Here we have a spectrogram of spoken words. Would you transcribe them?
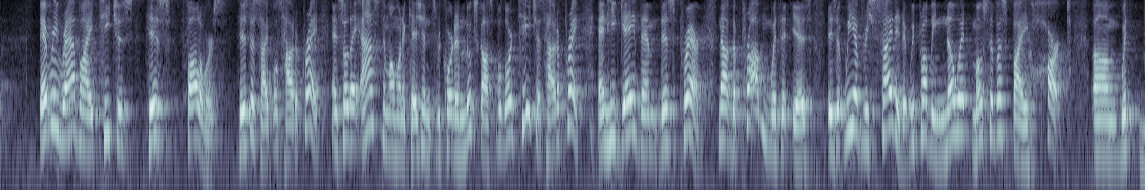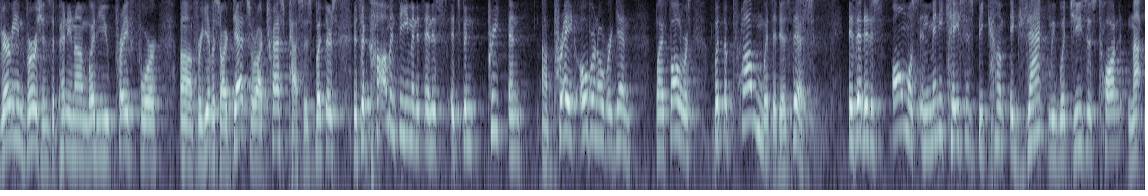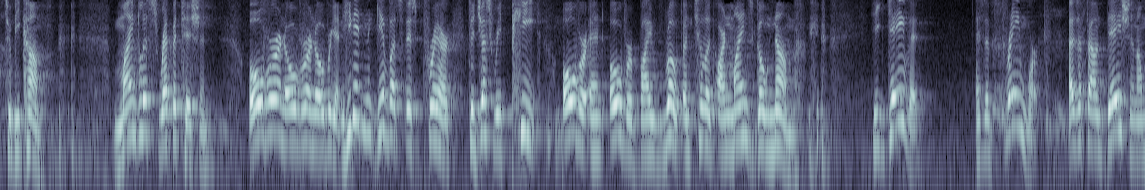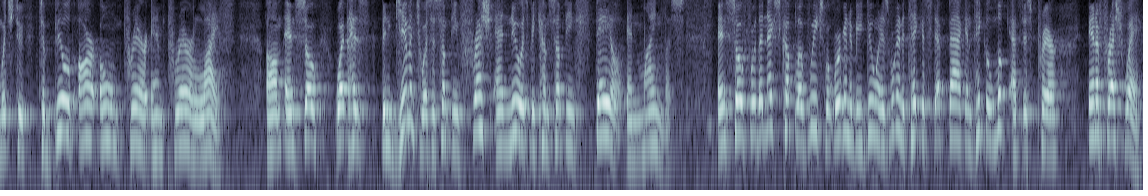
Every rabbi teaches his followers, his disciples, how to pray. And so they asked him on one occasion, it's recorded in Luke's gospel, Lord, teach us how to pray. And he gave them this prayer. Now, the problem with it is, is that we have recited it. We probably know it, most of us, by heart um, with varying versions depending on whether you pray for uh, forgive us our debts or our trespasses. But there's, it's a common theme, and, it, and it's, it's been pre- and, uh, prayed over and over again by followers. But the problem with it is this is that it has almost in many cases become exactly what Jesus taught not to become mindless repetition over and over and over again. He didn't give us this prayer to just repeat over and over by rote until it, our minds go numb. he gave it as a framework, as a foundation on which to, to build our own prayer and prayer life. Um, and so, what has been given to us as something fresh and new has become something stale and mindless. And so, for the next couple of weeks, what we're going to be doing is we're going to take a step back and take a look at this prayer in a fresh way.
